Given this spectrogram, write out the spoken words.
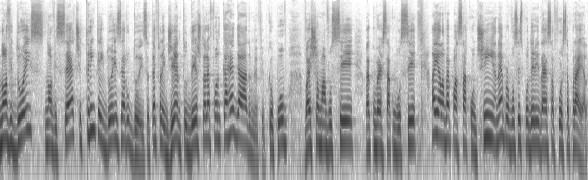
9297-3202. Eu até falei, Diene, tu deixa o telefone carregado, minha filha, porque o povo vai chamar você, vai conversar com você, aí ela vai passar a continha, né, para vocês poderem dar essa força para ela.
